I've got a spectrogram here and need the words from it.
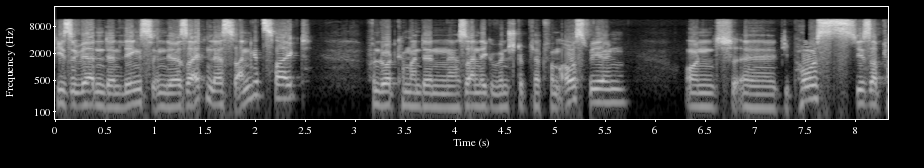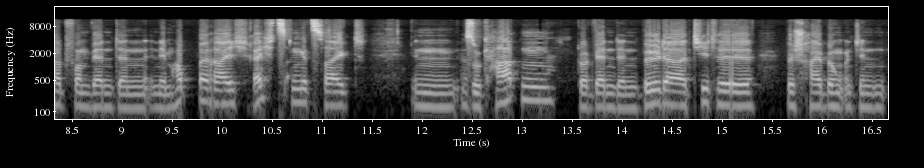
Diese werden dann links in der Seitenleiste angezeigt. Von dort kann man dann seine gewünschte Plattform auswählen. Und äh, die Posts dieser Plattform werden dann in dem Hauptbereich rechts angezeigt, in so Karten. Dort werden dann Bilder, Titel, Beschreibung und, den,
